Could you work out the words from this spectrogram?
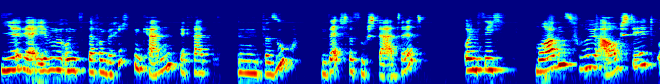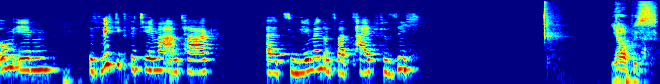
hier, der eben uns davon berichten kann, der gerade einen Versuch einen Selbstversuch startet und sich morgens früh aufsteht, um eben das wichtigste Thema am Tag äh, zu nehmen, und zwar Zeit für sich. Ja, bis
